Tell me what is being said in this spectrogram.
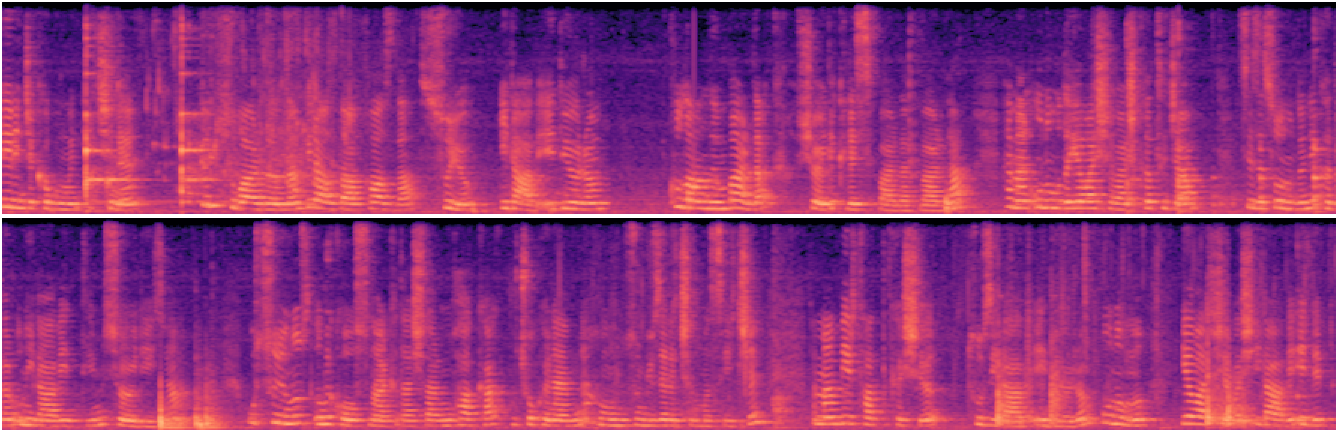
derince kabımın içine 3 su bardağından biraz daha fazla suyu ilave ediyorum. Kullandığım bardak şöyle klasik bardaklardan. Hemen unumu da yavaş yavaş katacağım. Size sonunda ne kadar un ilave ettiğimi söyleyeceğim. Bu suyunuz ılık olsun arkadaşlar muhakkak. Bu çok önemli hamurunuzun güzel açılması için. Hemen bir tatlı kaşığı tuz ilave ediyorum. Unumu yavaş yavaş ilave edip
